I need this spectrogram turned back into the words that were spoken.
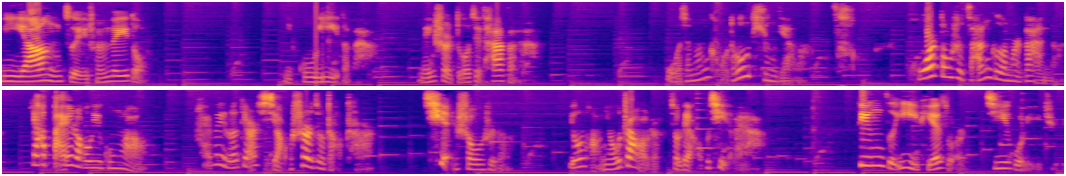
米阳嘴唇微动：“你故意的吧？没事得罪他干嘛？我在门口都听见了。操，活都是咱哥们干的，丫白饶一功劳，还为了点小事就找茬，欠收拾的。有老牛罩着就了不起了呀！”钉子一撇嘴，叽咕了一句：“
